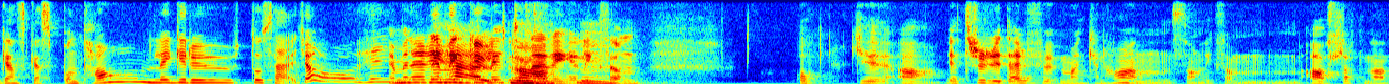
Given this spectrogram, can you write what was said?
ganska spontan, lägger ut och så här, ja hej. Ja men är det nej, men härligt Ja. när det är liksom... Och eh, ja, jag tror det är därför man kan ha en sån liksom avslappnad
